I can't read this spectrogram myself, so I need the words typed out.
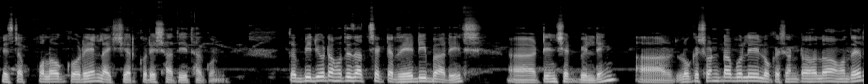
পেজটা ফলো করে লাইক শেয়ার করে সাথেই থাকুন। তো ভিডিওটা হতে যাচ্ছে একটা রেডি বাড়ির টিন শেড বিল্ডিং আর লোকেশনটা বলি লোকেশনটা হলো আমাদের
